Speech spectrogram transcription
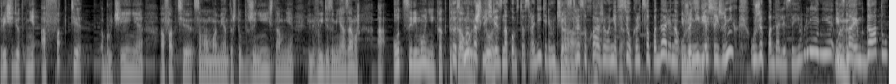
речь идет не о факте обручения, о факте самого момента, чтобы женись на мне или выйди за меня замуж, а от церемонии как таковой. То есть мы прошли что... через знакомство с родителями, да, через стресс ухаживания, да, все, да. кольцо подарено, и уже вот невеста здесь... и жених уже подали заявление, Именно мы знаем так. дату,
